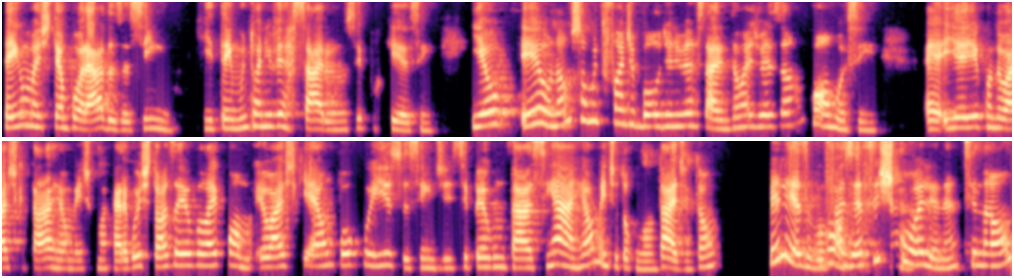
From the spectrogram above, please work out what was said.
Tem umas temporadas, assim, que tem muito aniversário, não sei porquê, assim. E eu, eu não sou muito fã de bolo de aniversário, então às vezes eu não como, assim. É, e aí, quando eu acho que tá realmente com uma cara gostosa, aí eu vou lá e como. Eu acho que é um pouco isso, assim, de se perguntar assim, ah, realmente eu tô com vontade? Então, beleza, vou Nossa, fazer essa é. escolha, né? Senão,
